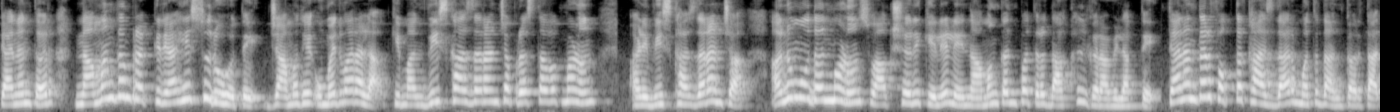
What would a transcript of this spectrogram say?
त्यानंतर नामांकन प्रक्रिया ही सुरू होते ज्यामध्ये उमेदवाराला किमान वीस खासदारांच्या प्रस्तावक म्हणून आणि वीस खासदारांच्या अनुमोदन म्हणून स्वाक्षरी केलेले नामांकन पत्र दाखल करावे लागते. त्यानंतर फक्त खासदार मतदान करतात.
